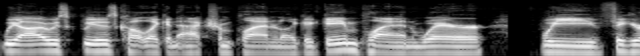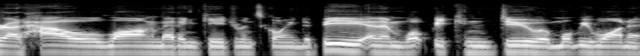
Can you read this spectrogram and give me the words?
we always we always call it like an action plan or like a game plan where we figure out how long that engagement's going to be and then what we can do and what we want to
